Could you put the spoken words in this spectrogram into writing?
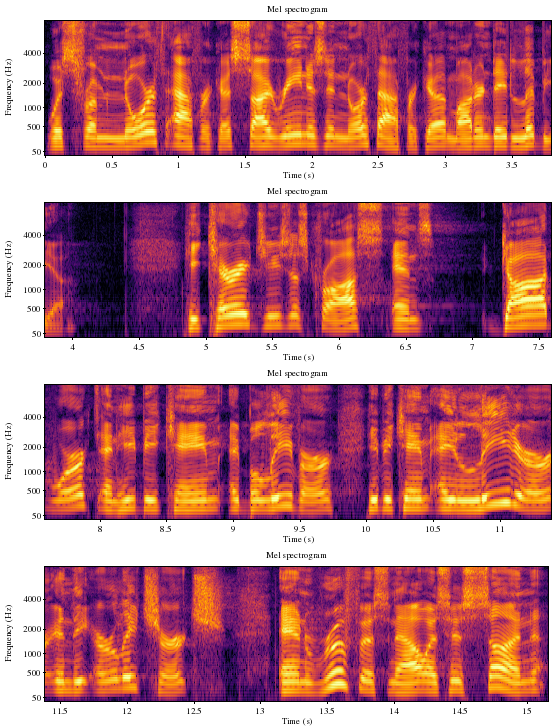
was from North Africa. Cyrene is in North Africa, modern day Libya. He carried Jesus' cross, and God worked, and he became a believer. He became a leader in the early church. And Rufus now, as his son,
